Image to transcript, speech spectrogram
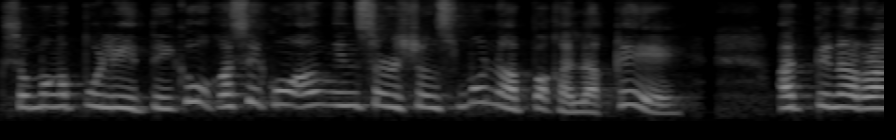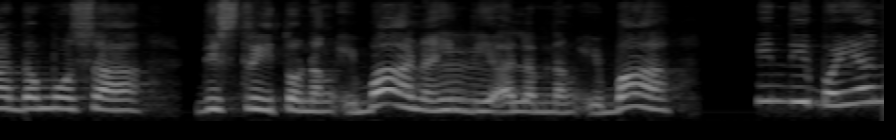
sa mga politiko? Kasi kung ang insertions mo napakalaki at pinarada mo sa distrito ng iba na hindi alam ng iba, hindi ba yan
